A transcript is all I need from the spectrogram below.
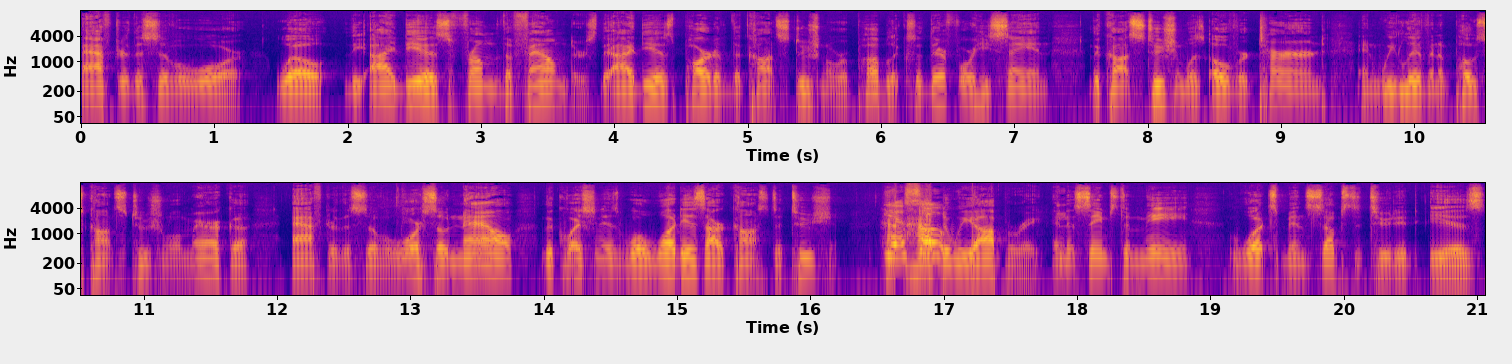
after the Civil War. Well, the idea is from the founders. The idea is part of the constitutional republic. So therefore, he's saying the Constitution was overturned, and we live in a post-constitutional America after the Civil War. So now the question is, well, what is our Constitution? H- Yeah, how do we operate? And it seems to me what's been substituted is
